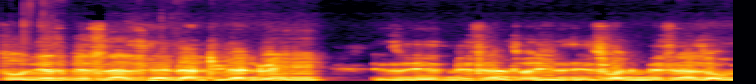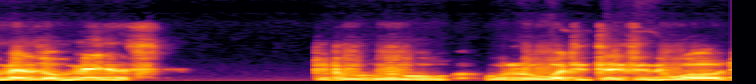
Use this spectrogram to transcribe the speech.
So this business that we are doing is, is business is, is for the business of men of men. People who who know what it takes in the world.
